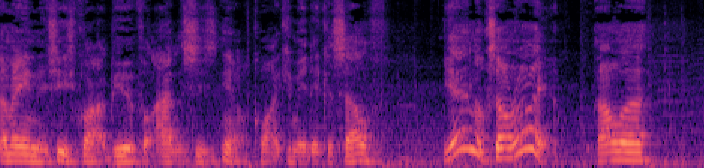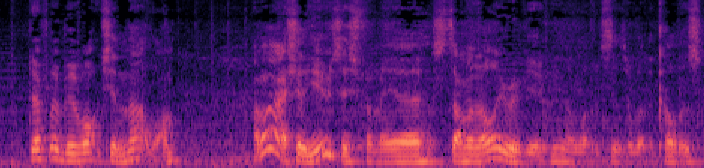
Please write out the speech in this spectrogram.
I mean, she's quite beautiful, and she's you know quite comedic herself. Yeah, looks all right. I'll uh, definitely be watching that one. I might actually use this for my uh, Stan and Ollie review, you know, since I've got the colours.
